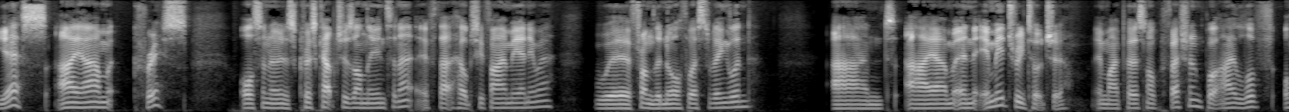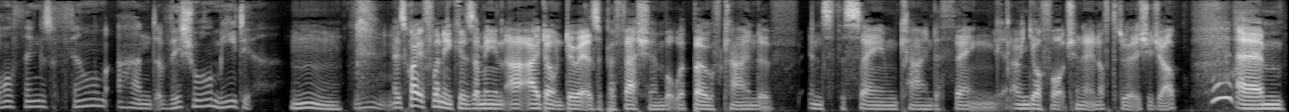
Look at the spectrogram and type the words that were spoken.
Yes, I am Chris, also known as Chris Captures on the internet, if that helps you find me anywhere. We're from the northwest of England, and I am an image retoucher in my personal profession, but I love all things film and visual media. Mm. It's quite funny because I mean I, I don't do it as a profession, but we're both kind of into the same kind of thing. I mean, you're fortunate enough to do it as your job, um,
